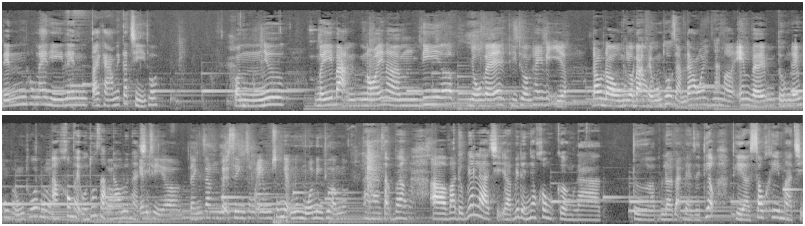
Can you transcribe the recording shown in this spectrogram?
đến hôm nay thì lên tái khám với cắt chỉ thôi. Còn như mấy bạn nói là đi ờ, nhổ về thì thường hay bị ờ, đau đầu nhiều bạn đầu. phải uống thuốc giảm đau ấy nhưng mà em về em từ hôm đấy em không phải uống thuốc luôn À không phải uống thuốc giảm Vâng, đau luôn hả em chị? chỉ ờ, đánh răng vệ sinh xong em xúc miệng nước muối bình thường thôi À dạ vâng. À, và được biết là chị à, biết đến nhau không cường là từ lời bạn bè giới thiệu thì à, sau khi mà chị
